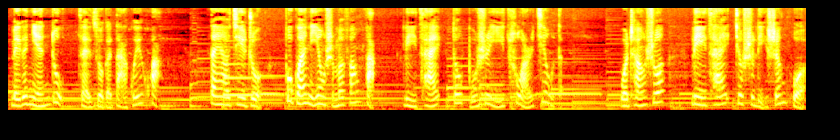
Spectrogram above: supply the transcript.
每个年度再做个大规划。但要记住，不管你用什么方法，理财都不是一蹴而就的。我常说，理财就是理生活。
